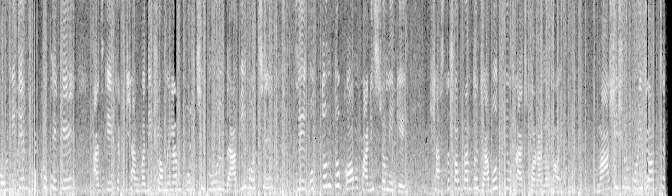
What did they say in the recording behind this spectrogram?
কর্মীদের পক্ষ থেকে আজকে এখানে সাংবাদিক সম্মেলন করছি। মূল দাবি হচ্ছে যে অত্যন্ত কম পারিশ্রমিকে স্বাস্থ্য সংক্রান্ত যাবতীয় কাজ করানো হয়। মা শিশুর পরিচর্যা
